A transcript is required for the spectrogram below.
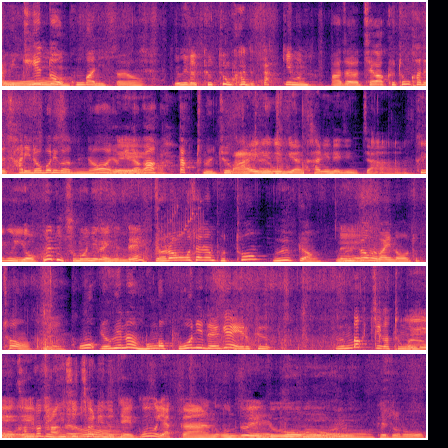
여기 오. 뒤에 또 공간이 있어요. 여기다 교통카드 딱 끼면 맞아요. 제가 교통카드 잘 잃어버리거든요. 네. 여기다가 딱 두면 좋을 것 같아요. 마이린을 위한 칸이네 진짜. 그리고 이 옆에도 주머니가 있는데. 이런 곳에는 보통 물병, 네. 물병을 많이 넣어놓죠. 네. 어, 여기는 뭔가 보온이 되게 이렇게 은박지 같은 걸로 예, 예, 감싸져 있어요. 방수 처리도 되고 약간 온도에도 네, 보온. 어, 어, 되도록.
